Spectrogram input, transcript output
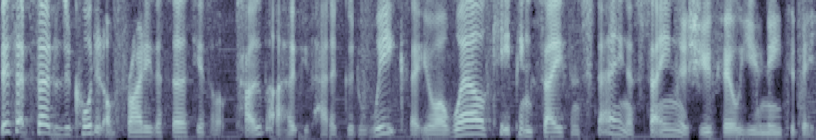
This episode was recorded on Friday, the 30th of October. I hope you've had a good week, that you are well, keeping safe, and staying as sane as you feel you need to be.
